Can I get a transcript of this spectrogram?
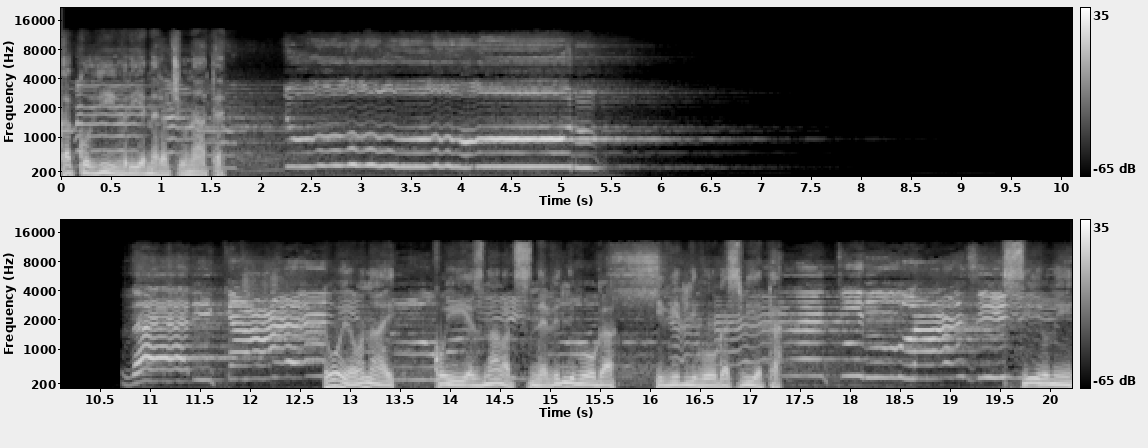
kako vi vrijeme računate. To je onaj koji je znalac nevidljivoga i vidljivoga svijeta. Silni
